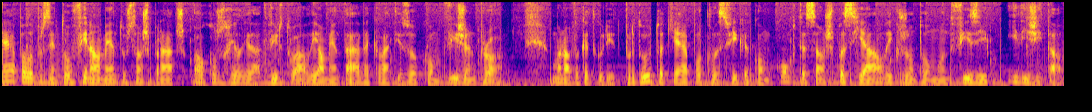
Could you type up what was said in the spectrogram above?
A Apple apresentou finalmente os tão esperados óculos de realidade virtual e aumentada que batizou como Vision Pro, uma nova categoria de produto a que a Apple classifica como computação espacial e que junta o um mundo físico e digital.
